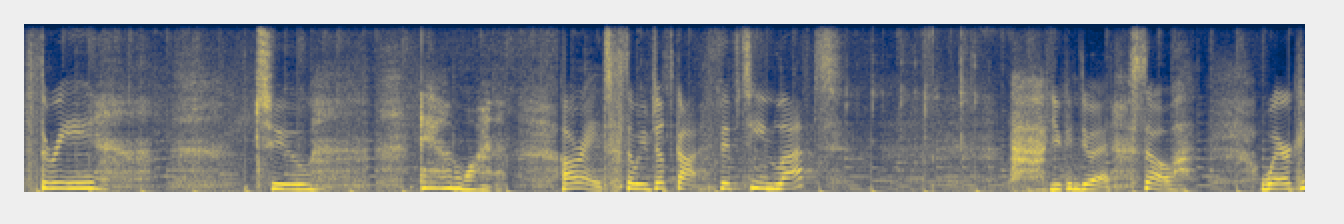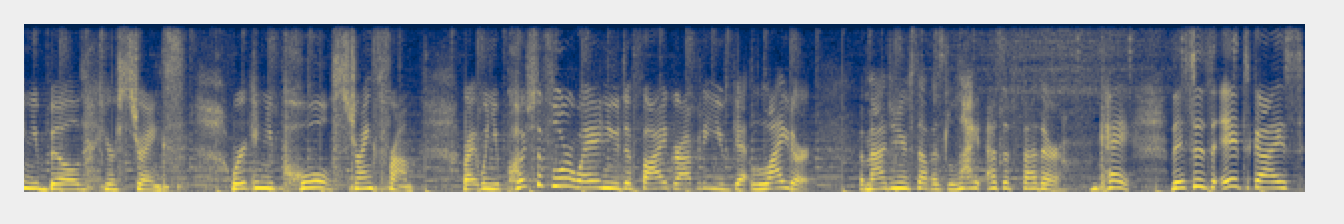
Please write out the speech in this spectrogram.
three, two, and one. All right, so we've just got 15 left. You can do it. So where can you build your strength? Where can you pull strength from? Right, when you push the floor away and you defy gravity, you get lighter. Imagine yourself as light as a feather. Okay, this is it, guys.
